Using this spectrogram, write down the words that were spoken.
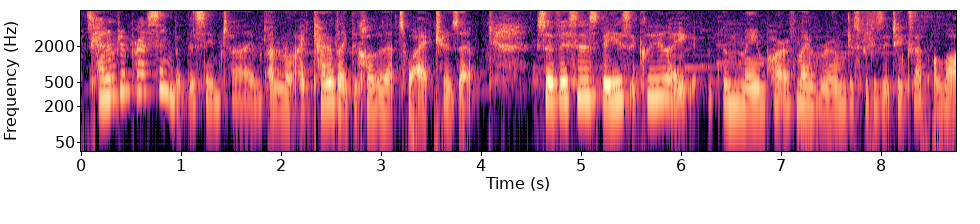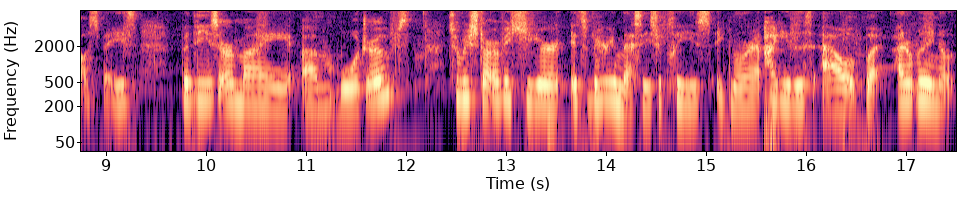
It's kind of depressing but at the same time i don't know. I kind of like the color. That's why i chose it so this is basically like the main part of my room just because it takes up a lot of space but these are my um, wardrobes. So we start over here. It's very messy, so please ignore it. Tidy this out, but I don't really know.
